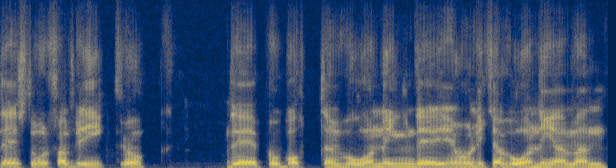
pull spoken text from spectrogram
det är en stor fabrik och det är på bottenvåning. Det är ju olika våningar men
